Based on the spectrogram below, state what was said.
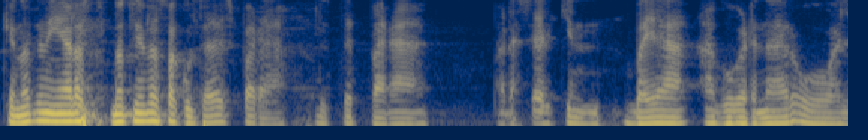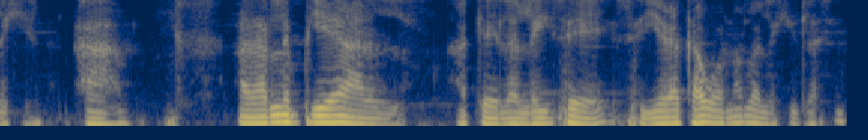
que no tenía las, no tiene las facultades para, este, para, para ser quien vaya a gobernar o a, legis- a, a darle pie al, a que la ley se, se lleve a cabo, ¿no? La legislación.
